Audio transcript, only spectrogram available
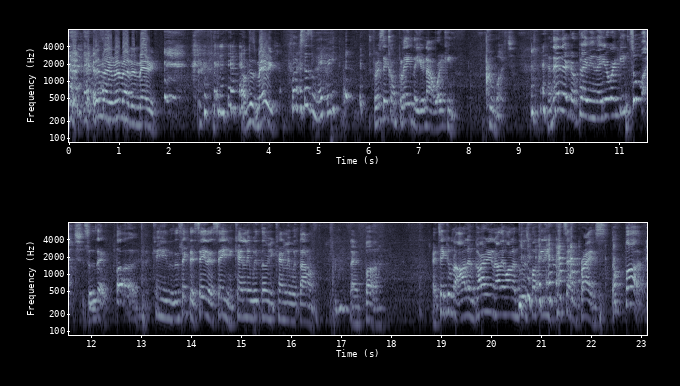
As I remember, I've been married. I'm just married. I'm just married. First they complain that you're not working too much. And then they're complaining that you're working too much. So it's like, fuck. Can you, it's like they say that saying, you can't live with them, you can't live without them. Like, fuck. I take them to Olive Garden, and all they want to do is fucking eat pizza and fries. The fuck?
